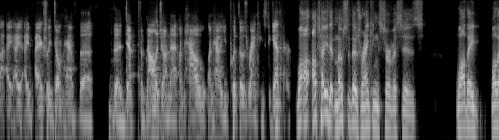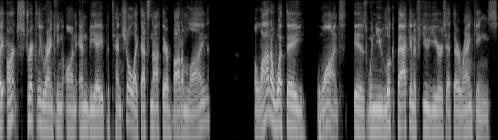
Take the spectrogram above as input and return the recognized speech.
I, I I actually don't have the the depth of knowledge on that on how on how you put those rankings together. Well, I'll, I'll tell you that most of those ranking services, while they while they aren't strictly ranking on NBA potential, like that's not their bottom line. A lot of what they want is when you look back in a few years at their rankings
